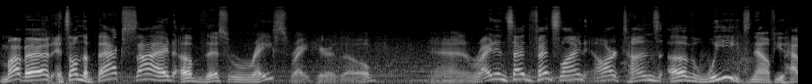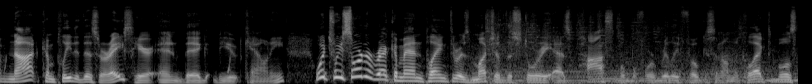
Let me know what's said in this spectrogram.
My bad. It's on the back side of this race right here, though. And right inside the fence line are tons of weeds. Now, if you have not completed this race here in Big Butte County, which we sort of recommend playing through as much of the story as possible before really focusing on the collectibles,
